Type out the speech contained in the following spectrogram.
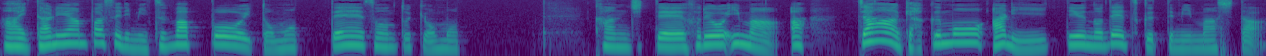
あイタリアンパセリ三つ葉っぽいと思ってその時思っ感じてそれを今あじゃあ逆もありっていうので作ってみました。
